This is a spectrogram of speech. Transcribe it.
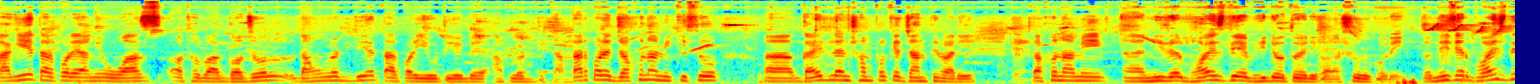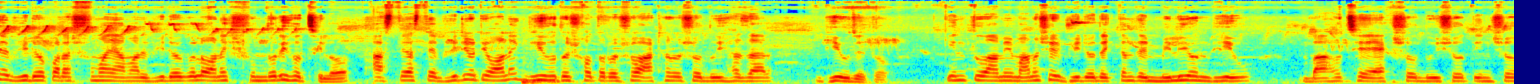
লাগিয়ে তারপরে আমি ওয়াজ অথবা গজল ডাউনলোড দিয়ে তারপরে ইউটিউবে আপলোড দিতাম। তারপরে যখন আমি কিছু গাইডলাইন সম্পর্কে জানতে পারি, তখন আমি নিজের ভয়েস দিয়ে ভিডিও তৈরি করা শুরু করি। তো নিজের ভয়েস দিয়ে ভিডিও করার সময় আমার ভিডিওগুলো অনেক সুন্দরই হচ্ছিল। আস্তে আস্তে ভিডিওটি অনেক ভিউ হতো, সতেরোশো, আঠারোশো, দুই হাজার ভিউ যেত। কিন্তু আমি মানুষের ভিডিও দেখতাম যে মিলিয়ন ভিউ বা হচ্ছে একশো, দুইশো, তিনশো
